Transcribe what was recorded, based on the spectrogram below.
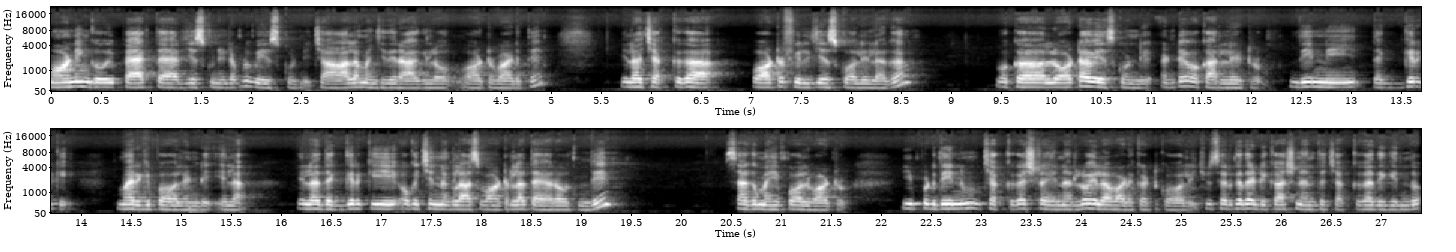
మార్నింగ్ ఈ ప్యాక్ తయారు చేసుకునేటప్పుడు వేసుకోండి. చాలా మంచిది రాగిలో వాటర్ వాడితే. ఇలా చక్కగా వాటర్ ఫిల్ చేసుకోవాలి ఇలాగా. ఒక లోటా వేసుకోండి. అంటే ఒక అర లీటరు. దీన్ని దగ్గరికి మరిగిపోవాలండి ఇలా. ఇలా దగ్గరికి ఒక చిన్న గ్లాస్ వాటర్లా తయారవుతుంది. సగం అయిపోవాలి వాటర్. ఇప్పుడు దీన్ని చక్కగా స్ట్రైనర్లో ఇలా వడకట్టుకోవాలి. చూసారు కదా డికాషన్ ఎంత చక్కగా దిగిందో.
